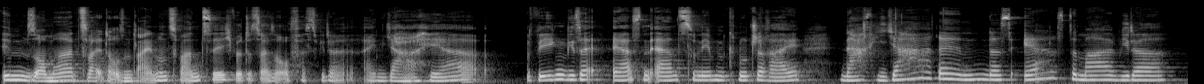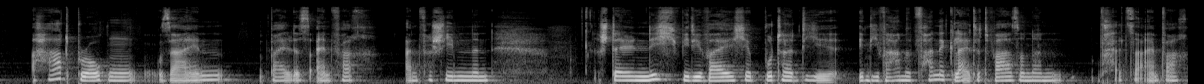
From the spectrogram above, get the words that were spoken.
im Sommer 2021, wird es also auch fast wieder ein Jahr her, wegen dieser ersten ernstzunehmenden Knutscherei. Nach Jahren das erste Mal wieder heartbroken sein, weil das einfach an verschiedenen Stellen nicht wie die weiche Butter, die in die warme Pfanne gleitet war, sondern weil es da einfach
